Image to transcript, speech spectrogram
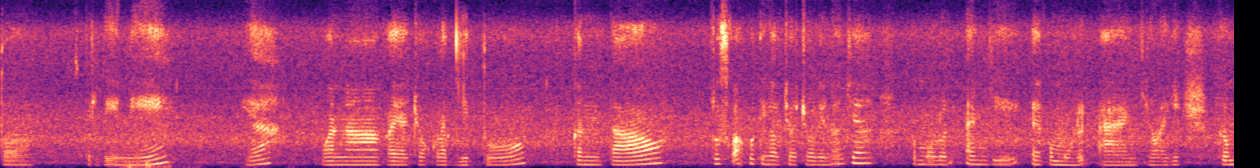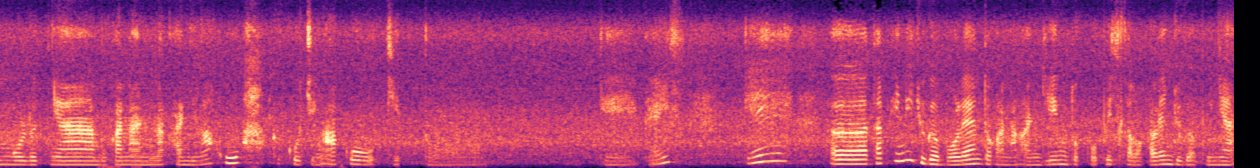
Tuh seperti ini ya. Warna kayak coklat gitu kental. Terus aku tinggal cocolin aja ke mulut anjing eh ke mulut anjing lagi. Ke mulutnya bukan anak anjing aku ke kucing aku gitu. Oke okay, guys. Oke. okay. Tapi ini juga boleh untuk anak anjing untuk pupis kalau kalian juga punya.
